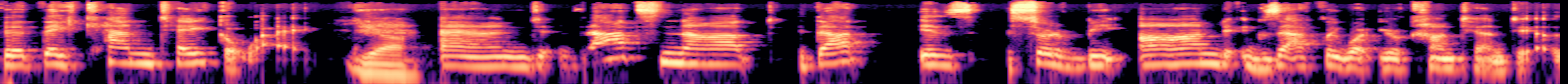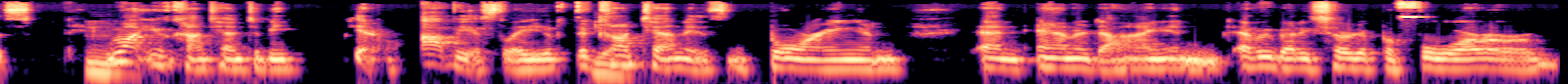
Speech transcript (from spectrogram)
that they can take away? Yeah. And that's not that is sort of beyond exactly what your content is. Mm. You want your content to be you know, obviously, if the yeah. content is boring and and anodyne and everybody's heard it before or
